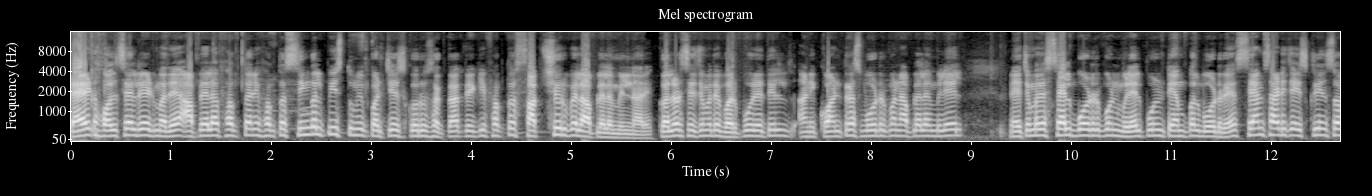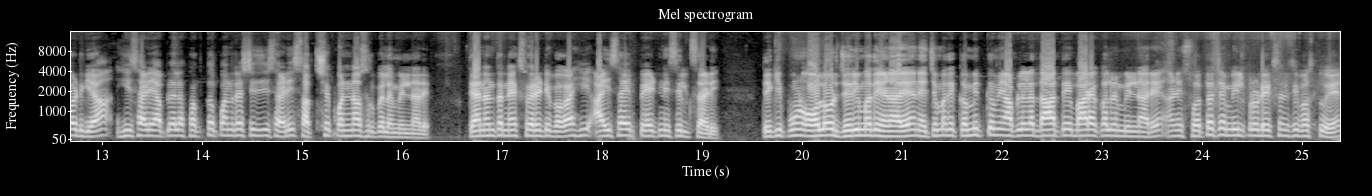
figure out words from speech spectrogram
direct wholesale रेटमध्ये आपल्याला फक्त आणि फक्त सिंगल पीस तुम्ही परचेस करू शकता. ते की फक्त सातशे रुपयाला आपल्याला मिळणार आहे. कलर्स याच्यामध्ये भरपूर येतील आणि कॉन्ट्रास्ट बॉर्डर पण आपल्याला मिळेल. याच्यामध्ये सेल्फ बॉर्डर पण मिळेल पूर्ण टेम्पल बॉर्डर आहे. सेम साडीचा स्क्रीनशॉट घ्या. ही साडी आपल्याला फक्त पंधराशेची साडी सातशे पन्नास रुपयाला मिळणार आहे. त्यानंतर नेक्स्ट व्हरायटी बघा ही आईसाई पेटनी सिल्क साडी. ते की पूर्ण ऑल ओव्हर जरीमध्ये येणार आहे आणि याच्यामध्ये कमीत कमी आपल्याला दहा ते बारा कलर मिळणार आहे. आणि स्वतःच्या मिल प्रोडक्शनची वस्तू आहे.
